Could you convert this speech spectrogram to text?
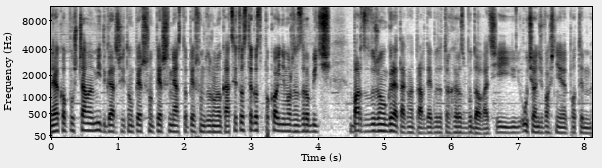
no jak opuszczamy Midgard, czyli tą pierwszą, pierwsze miasto, pierwszą dużą lokację, to z tego spokojnie można zrobić bardzo dużą grę tak naprawdę, jakby to trochę rozbudować i uciąć właśnie po tym.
